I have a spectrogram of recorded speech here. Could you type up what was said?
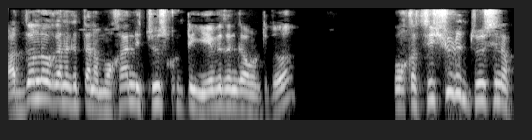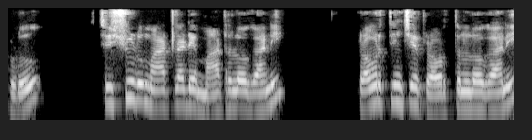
అర్థంలో కనుక తన ముఖాన్ని చూసుకుంటే ఏ విధంగా ఉంటుందో ఒక శిష్యుడిని చూసినప్పుడు శిష్యుడు మాట్లాడే మాటలో కానీ ప్రవర్తించే ప్రవర్తనలో కానీ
